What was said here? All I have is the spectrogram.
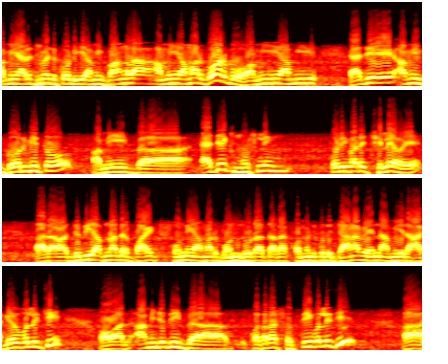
আমি অ্যারেঞ্জমেন্ট করি, আমি বাংলা, আমি আমার গর্ব, আমি আমি অ্যাজ এ আমি গর্বিত, আমি অ্যাজ এ মুসলিম পরিবারের ছেলে হয়ে, আর যদি আপনাদের বাইট ফোনে আমার বন্ধুরা তারা কমেন্ট করে জানাবেন, আমি এর আগেও বলেছি, আর আমি যদি কথাটা সত্যিই বলেছি হ্যাঁ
